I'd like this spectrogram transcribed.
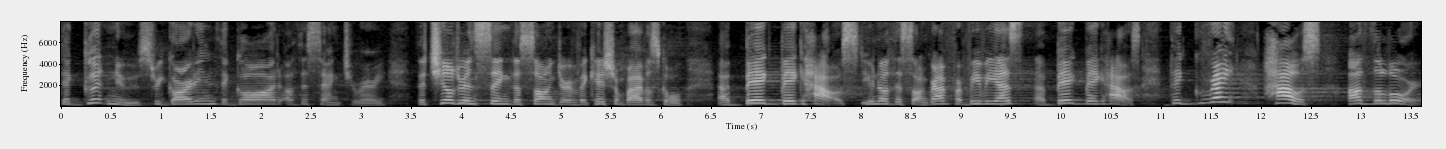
The good news regarding the God of the sanctuary. The children sing the song during Vacation Bible School, A Big, Big House. You know the song, right? For VBS, A Big, Big House. The great house of the Lord.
